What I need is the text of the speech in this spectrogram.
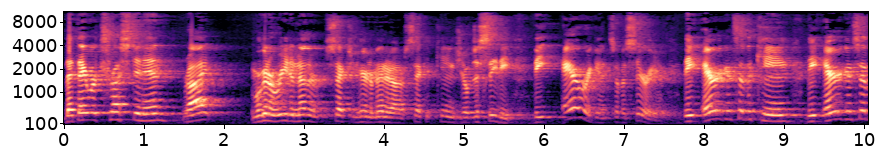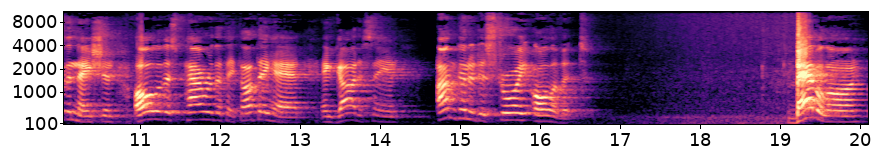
that they were trusting in, right? We're going to read another section here in a minute out of Second Kings. You'll just see the, the arrogance of Assyria, the arrogance of the king, the arrogance of the nation, all of this power that they thought they had. And God is saying, I'm going to destroy all of it. Babylon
